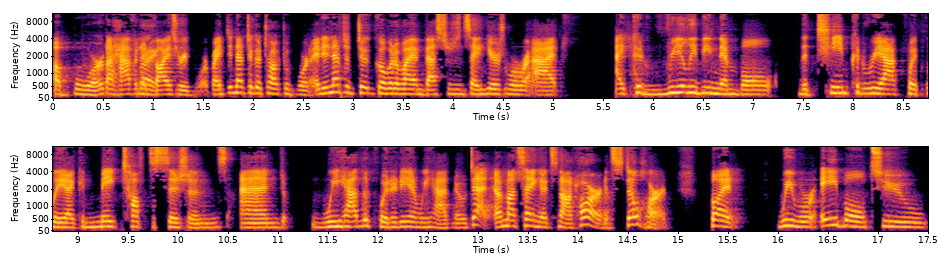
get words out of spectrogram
a board. I have an right. advisory board, but I didn't have to go talk to a board. I didn't have to go to my investors and say, here's where we're at. I could really be nimble the team could react quickly. I could make tough decisions and we had liquidity and we had no debt. I'm not saying it's not hard. It's still hard, but we were able to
